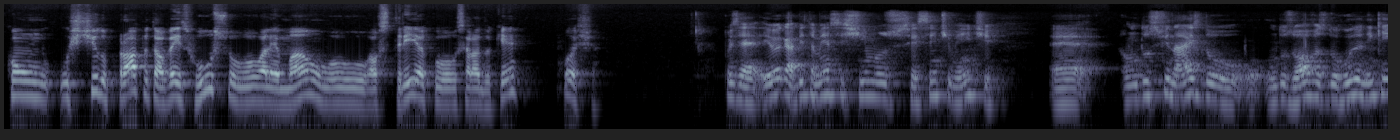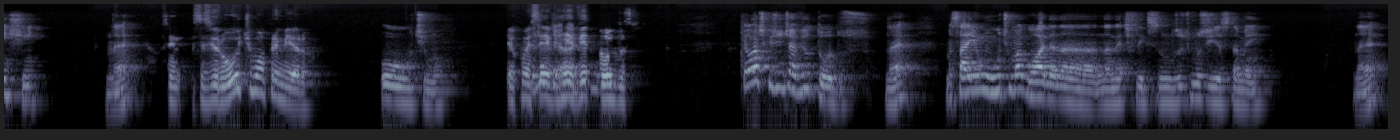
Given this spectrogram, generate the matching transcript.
com o estilo próprio, talvez russo, ou alemão, ou austríaco, ou sei lá do que. Poxa. Pois é, eu e a Gabi também assistimos recentemente é, um dos finais do. um dos ovos do Rurouni Kenshin, né? Vocês viram o último ou o primeiro? O último. Eu comecei a rever todos. Eu acho que a gente já viu todos, né? Mas saiu um último agora na, na Netflix, nos últimos dias também, né?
